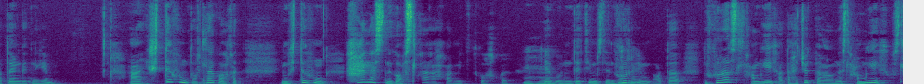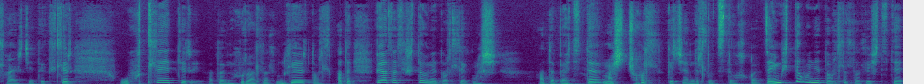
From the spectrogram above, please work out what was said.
Одоо ингээд нэг юм аа эрэгтэй хүн дурлаагүй байхад эмэгтэй хүн хаанаас нэг услахаа авах мэддэггүй байхгүй. Яг үнэндээ тийм үстэй нөхөр одоо нөхрөөс л хамгийн их одоо хажууд байгаа хүнээс хамгийн их услахаа ирж идэг. Тэгэхээр үхтлээ тэр одоо нөхөр бол үнэхээр дурлал. Одоо би бол эрэгтэй хүний дурлалыг маш одоо бодтой маш чухал гэж амьдрал үздэг байхгүй. За эмэгтэй хүний дурлал бол нь шүү дээ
